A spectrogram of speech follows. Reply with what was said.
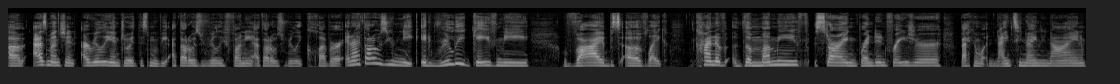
um, as mentioned, I really enjoyed this movie. I thought it was really funny. I thought it was really clever. And I thought it was unique. It really gave me vibes of like kind of The Mummy starring Brendan Fraser back in what 1999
